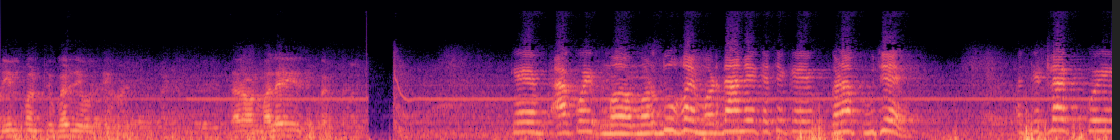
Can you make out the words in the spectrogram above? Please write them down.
દિલ પણ સુગર જેવું છે તારા મળે સુખડ કે આ કોઈ મળદું હોય મરદાને કે છે કે ઘણા પૂજે? કેટલાક કોઈ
